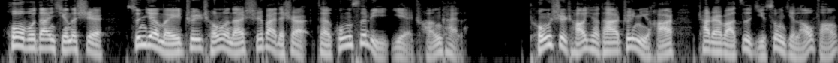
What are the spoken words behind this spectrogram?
祸不单行的是，孙建伟追程若楠失败的事儿在公司里也传开了。同事嘲笑他追女孩，差点把自己送进牢房。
